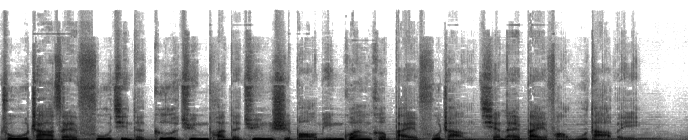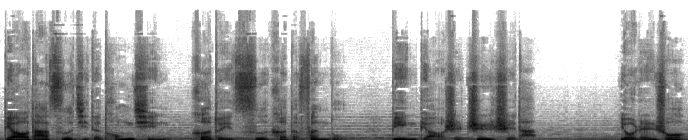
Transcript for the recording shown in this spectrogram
驻扎在附近的各军团的军事保民官和百夫长前来拜访乌大维，表达自己的同情和对刺客的愤怒，并表示支持他。有人说，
